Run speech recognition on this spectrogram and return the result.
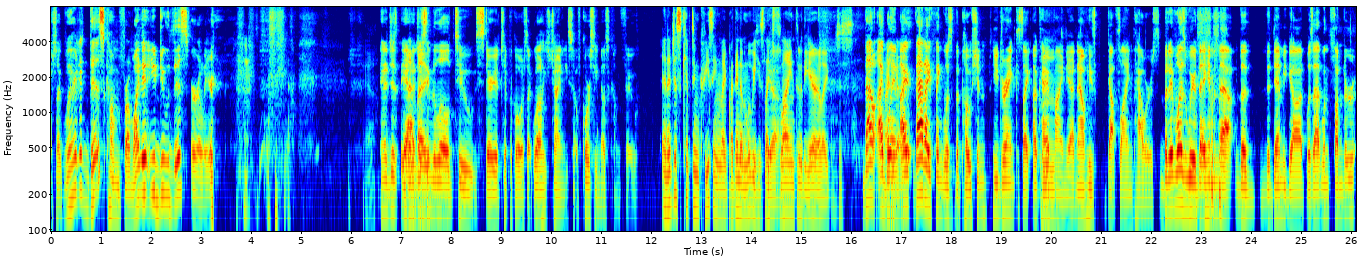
just like, where did this come from? Why didn't you do this earlier? yeah. And it just yeah, then it just by- seemed a little too stereotypical. It's like, well, he's Chinese, so of course he knows kung fu. And it just kept increasing. Like by the end of the movie, he's like Yeah. flying through the air, like just That I blame. I that I think was the potion he drank. It's like okay, Mm. fine, yeah. Now he's got flying powers, but it was weird that him and that the the demigod was that one thunder.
